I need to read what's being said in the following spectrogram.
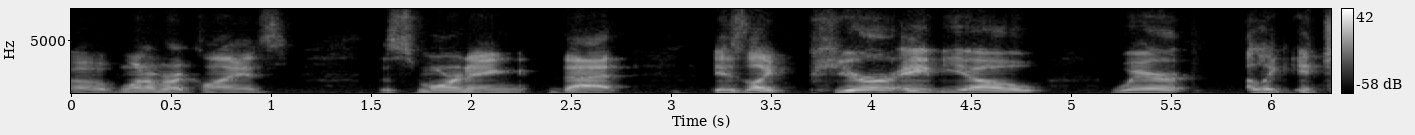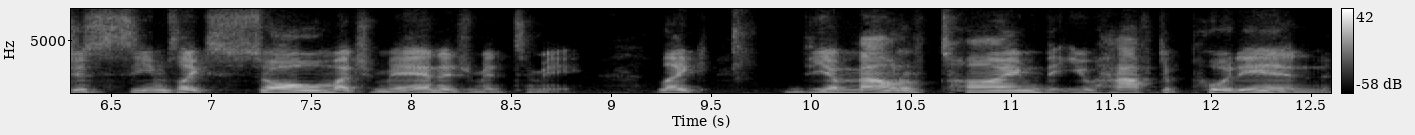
uh, one of our clients this morning that is like pure ABO where like it just seems like so much management to me. Like the amount of time that you have to put in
